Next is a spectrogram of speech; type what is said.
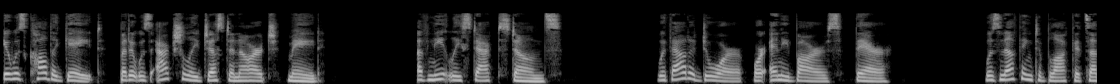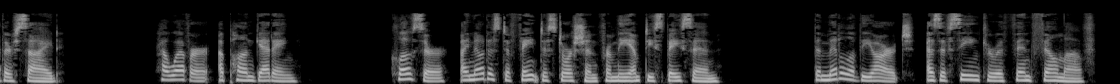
It was called a gate, but it was actually just an arch made of neatly stacked stones. Without a door or any bars, there was nothing to block its other side. However, upon getting closer, I noticed a faint distortion from the empty space in the middle of the arch, as if seeing through a thin film of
